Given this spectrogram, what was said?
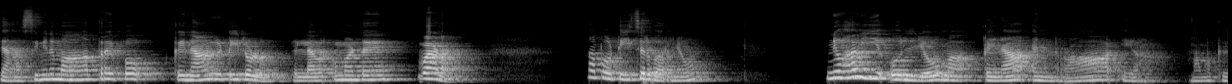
ജാസിമിന് മാത്രമേ ഇപ്പോൾ കിനാ കിട്ടിയിട്ടുള്ളൂ. എല്ലാവർക്കും വേണ്ടേ? വേണം. അപ്പോൾ ടീച്ചർ പറഞ്ഞു നുഹയ്യ ഉൽ യോമ അൻ റായ നമുക്ക്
